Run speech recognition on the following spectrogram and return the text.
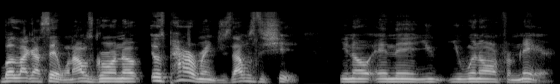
But like I said, when I was growing up, it was Power Rangers. That was the shit. You know, and then you you went on from there.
